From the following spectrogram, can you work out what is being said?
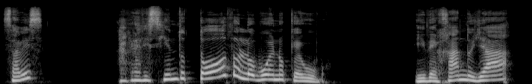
¿sabes? Agradeciendo todo lo bueno que hubo y dejando ya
